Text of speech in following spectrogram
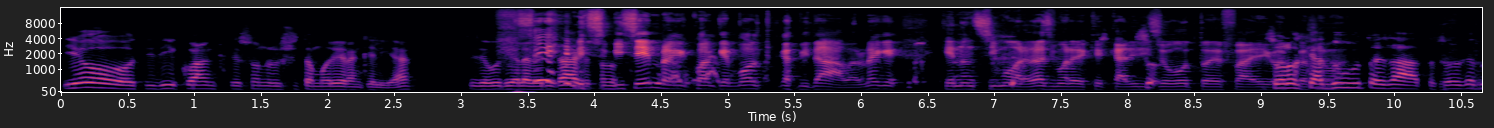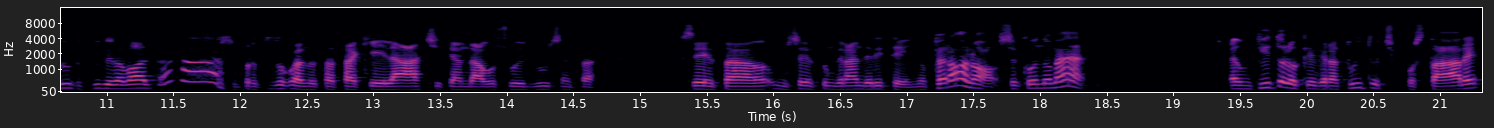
Io ti dico anche che sono riuscito a morire anche lì, eh. Ti devo dire la sì, verità. Mi, sono... mi, sembra che qualche volta capitava. Non è che, che, non si muore, però si muore perché cadi di sotto e fai. Sono caduto, ma... esatto. Sono caduto più di una volta. Ah, soprattutto quando ti attacchi ai lacci che andavo su e giù senza senza, senza un grande ritegno. Però no, secondo me è un titolo che gratuito ci può stare,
